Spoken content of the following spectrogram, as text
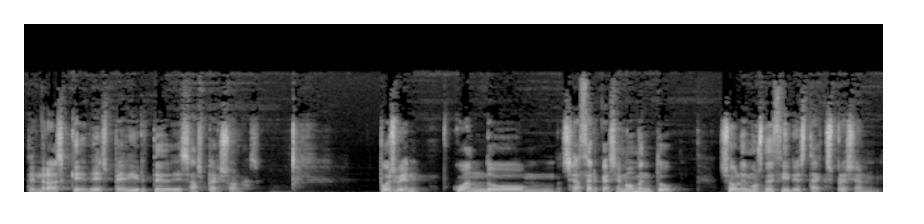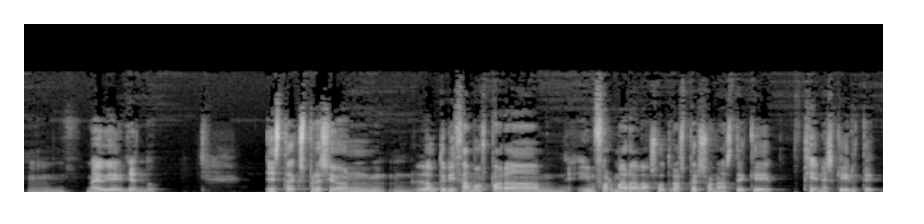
Tendrás que despedirte de esas personas. Pues bien, cuando mm, se acerca ese momento, solemos decir esta expresión, mm, me voy a ir yendo. Esta expresión mm, la utilizamos para informar a las otras personas de que tienes que irte,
